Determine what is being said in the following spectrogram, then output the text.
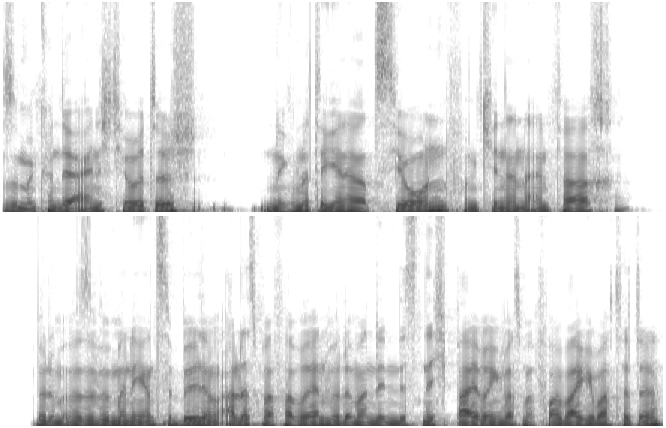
so man könnte ja eigentlich theoretisch eine komplette Generation von Kindern einfach würde man, also wenn man die ganze Bildung alles mal verbrennen, würde man denen das nicht beibringen, was man vorher beigebracht hätte.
